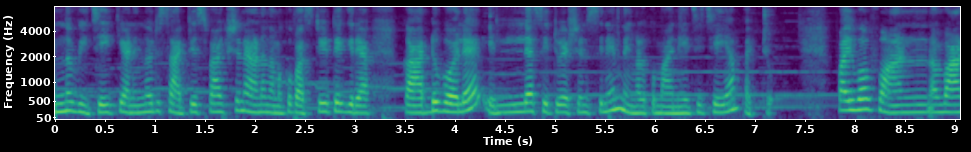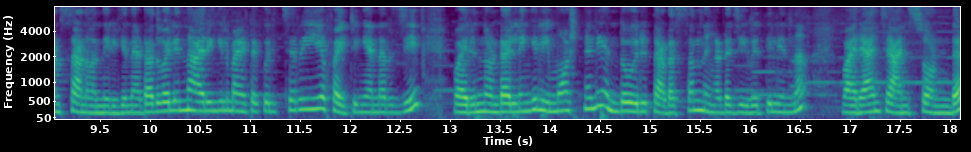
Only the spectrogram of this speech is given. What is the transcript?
ഇന്ന് വിജയിക്കുകയാണ് ഇന്നൊരു സാറ്റിസ്ഫാക്ഷനാണ് നമുക്ക് ഫസ്റ്റ് കിട്ടിയ കാർഡ് പോലെ എല്ലാ സിറ്റുവേഷൻസിനെയും നിങ്ങൾക്ക് മാനേജ് ചെയ്യാൻ പറ്റും. ഫൈവ് ഓഫ് വൺ വാൺസ് ആണ് വന്നിരിക്കുന്നത് കേട്ടോ. അതുപോലെ ഇന്ന് ആരെങ്കിലുമായിട്ടൊക്കെ ഒരു ചെറിയ ഫൈറ്റിംഗ് എനർജി വരുന്നുണ്ട്. അല്ലെങ്കിൽ ഇമോഷണലി എന്തോ ഒരു തടസ്സം നിങ്ങളുടെ ജീവിതത്തിൽ ഇന്ന് വരാൻ ചാൻസ് ഉണ്ട്.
